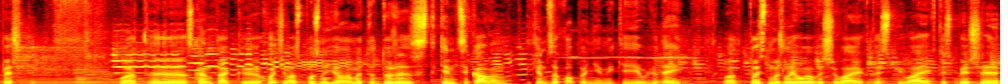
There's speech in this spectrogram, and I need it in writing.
пишете. От, е, скажімо так, е, хочу вас познайомити дуже з таким цікавим таким захопленням, яке є в людей. От, хтось, можливо, вишиває, хтось співає, хтось пише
